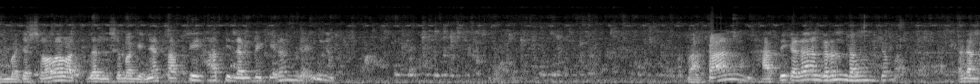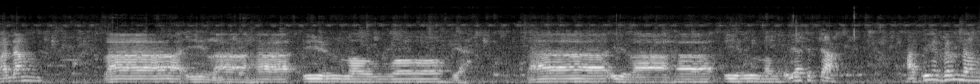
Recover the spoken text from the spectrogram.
membaca sholawat dan sebagainya, tapi hati dan pikiran tidak ingat. Bahkan hati kadang gerendeng, coba. Kadang-kadang La ilaha illallah ya. La ilaha illallah ya cecak. Hatinya gerendeng.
